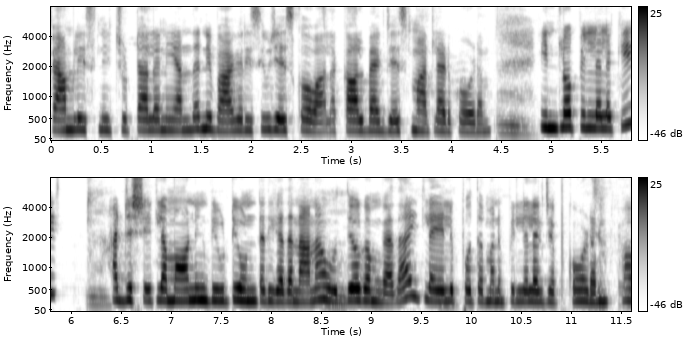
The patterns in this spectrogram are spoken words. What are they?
ఫ్యామిలీస్ని చుట్టాలని అందరినీ బాగా రిసీవ్ చేసుకోవాలి? కాల్ బ్యాక్ చేసి మాట్లాడుకోవడం. ఇంట్లో పిల్లలకి అడ్జస్ట్ ఇట్లా మార్నింగ్ డ్యూటీ ఉంటుంది కదా నాన్న ఉద్యోగం కదా ఇట్లా వెళ్ళిపోతాం మన పిల్లలకు చెప్పుకోవడం. మా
